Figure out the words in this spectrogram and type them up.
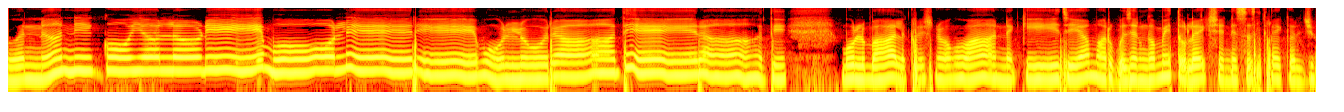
વનની કોયલડી બોલે રે, બોલો રાધે રાધે. બોલ કૃષ્ણ ભગવાન કી જે અમારું ભજન ગમે તો લાઈક શેર ને સબસ્ક્રાઈબ કરજો.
